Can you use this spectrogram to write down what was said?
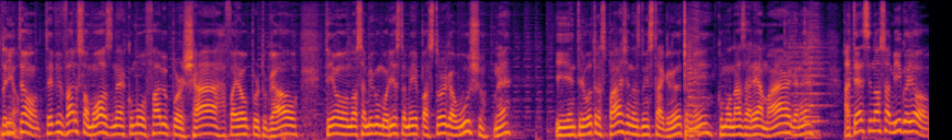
Daniel. Então, teve vários famosos, né? Como o Fábio Porchat, Rafael Portugal, tem o nosso amigo humorista também, Pastor Gaúcho, né? E entre outras páginas do Instagram também, como Nazaré Amarga, né? Até esse nosso amigo aí, ó,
